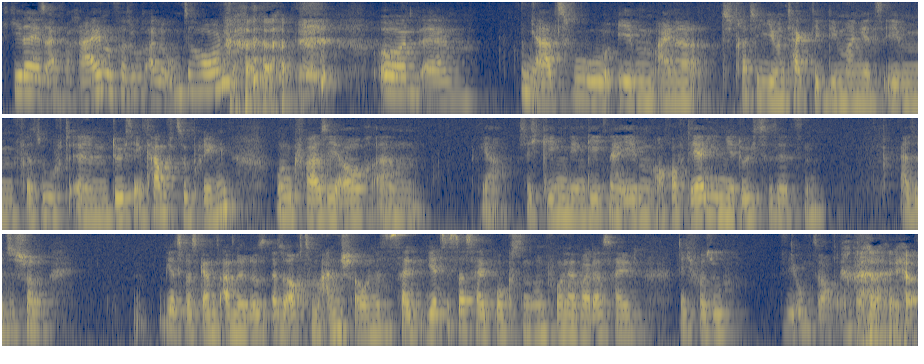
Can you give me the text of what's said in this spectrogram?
ich gehe da jetzt einfach rein und versuche alle umzuhauen. ja. Und ähm, ja, zu eben einer Strategie und Taktik, die man jetzt eben versucht ähm, durch den Kampf zu bringen und quasi auch ähm, ja, sich gegen den Gegner eben auch auf der Linie durchzusetzen. Also das ist schon jetzt was ganz anderes, also auch zum Anschauen. Das ist halt, jetzt ist das halt Boxen und vorher war das halt, ich versuche sie umzuhauen. ja,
